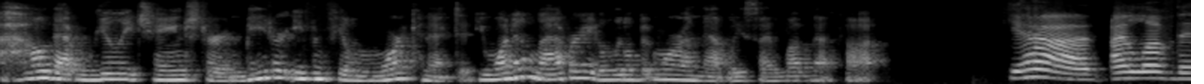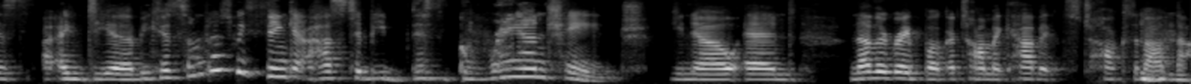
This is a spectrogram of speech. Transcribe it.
how that really changed her and made her even feel more connected. You want to elaborate a little bit more on that, Lisa? I love that thought. Yeah, I love this idea because sometimes we think it has to be this grand change, you know, and another great book, Atomic Habits, talks about Mhm. that,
